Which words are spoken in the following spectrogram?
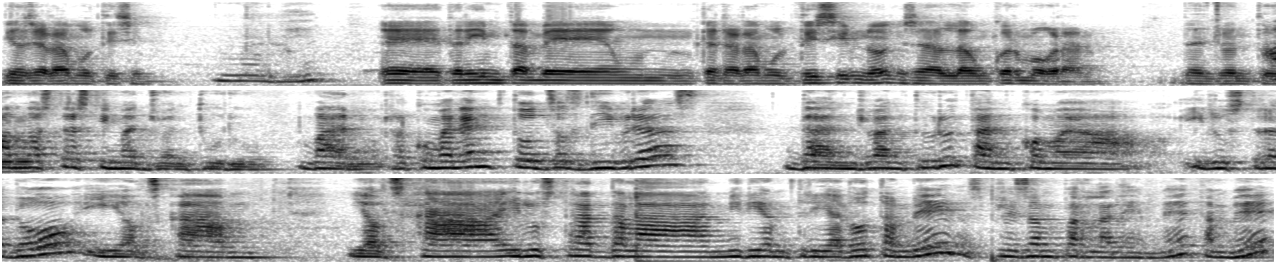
i els agrada moltíssim. Molt bé. Eh, tenim també un que ens agrada moltíssim, no? que és el d'Un cor molt gran, d'en Joan Turo. El nostre estimat Joan Turo. Bueno, recomanem tots els llibres d'en Joan Turo, tant com a il·lustrador i els que, i els que ha il·lustrat de la Míriam Triador també, després en parlarem, eh, també.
